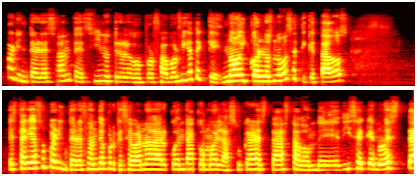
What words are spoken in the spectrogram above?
súper interesante, sí, nutriólogo, por favor. Fíjate que no, y con los nuevos etiquetados estaría súper interesante porque se van a dar cuenta cómo el azúcar está hasta donde dice que no está.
